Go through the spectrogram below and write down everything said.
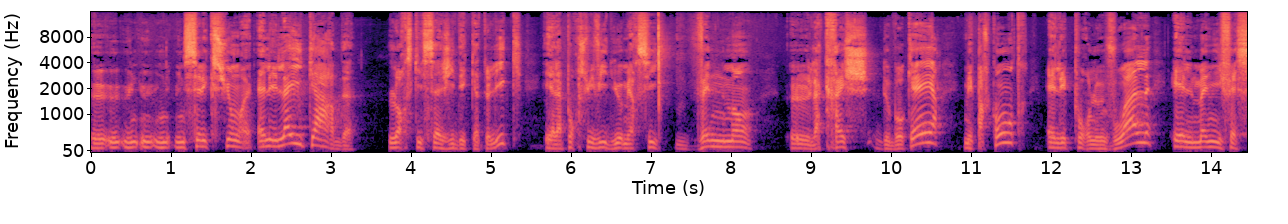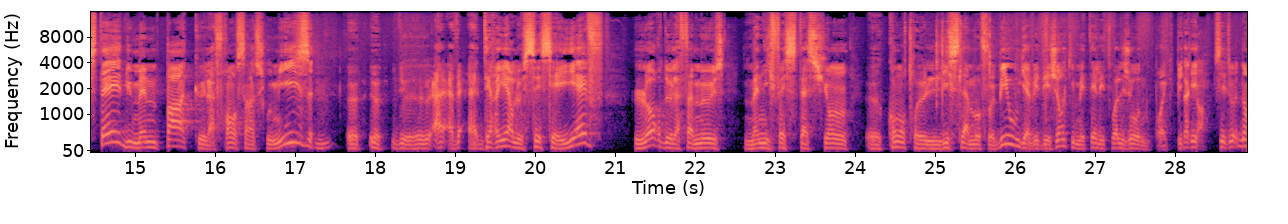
euh, une, une, une, sélection. Elle est laïcarde lorsqu'il s'agit des catholiques et elle a poursuivi, Dieu merci, vainement euh, la crèche de Beaucaire. Mais par contre, elle est pour le voile et elle manifestait du même pas que la France insoumise mmh. euh, euh, de, à, à, derrière le CCIF lors de la fameuse manifestation euh, contre l'islamophobie où il y avait des gens qui mettaient l'étoile jaune pour expliquer. Il, y a,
